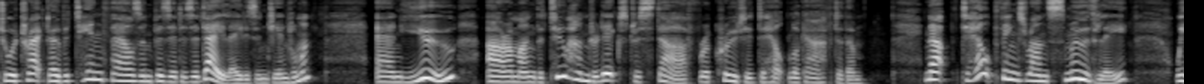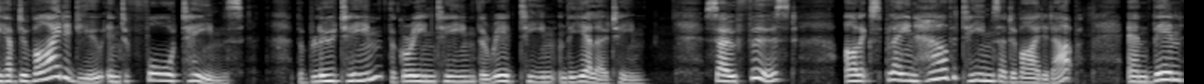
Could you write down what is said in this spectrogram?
to attract over 10,000 visitors a day, ladies and gentlemen, and you are among the 200 extra staff recruited to help look after them. Now, to help things run smoothly, we have divided you into four teams the blue team, the green team, the red team, and the yellow team. So, first, I'll explain how the teams are divided up, and then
